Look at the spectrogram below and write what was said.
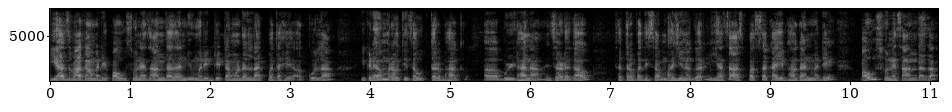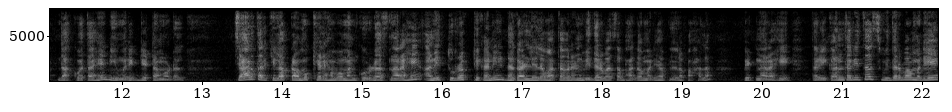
याच भागामध्ये पाऊस होण्याचा अंदाजा न्यूमरिक डेटा मॉडेल दाखवत आहे. अकोला इकडे अमरावतीचा उत्तर भाग बुलढाणा जळगाव छत्रपती संभाजीनगर याचा आसपासच्या काही भागांमध्ये पाऊस होण्याचा अंदाजा दाखवत आहे न्यूमरिक डेटा मॉडेल. चार तारखेला प्रामुख्याने हवामान कोरडं असणार आहे आणि तुरळक ठिकाणी ढगाळलेलं वातावरण विदर्भाच्या भागामध्ये आपल्याला पाहायला भेटणार आहे. तर एकंदरीतच विदर्भामध्ये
